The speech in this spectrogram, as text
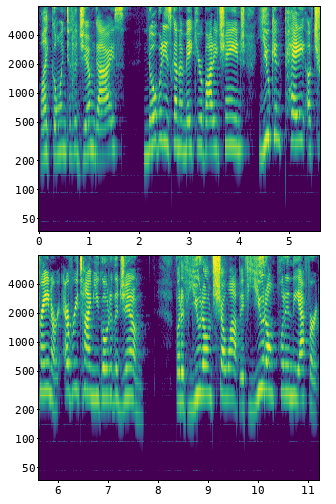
Like going to the gym, guys. Nobody's gonna make your body change. You can pay a trainer every time you go to the gym. But if you don't show up, if you don't put in the effort,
